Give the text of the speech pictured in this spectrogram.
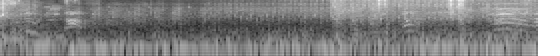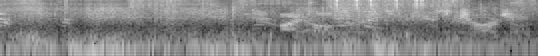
Suiting up. Ah, ah, ah. My ultimate is charging.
